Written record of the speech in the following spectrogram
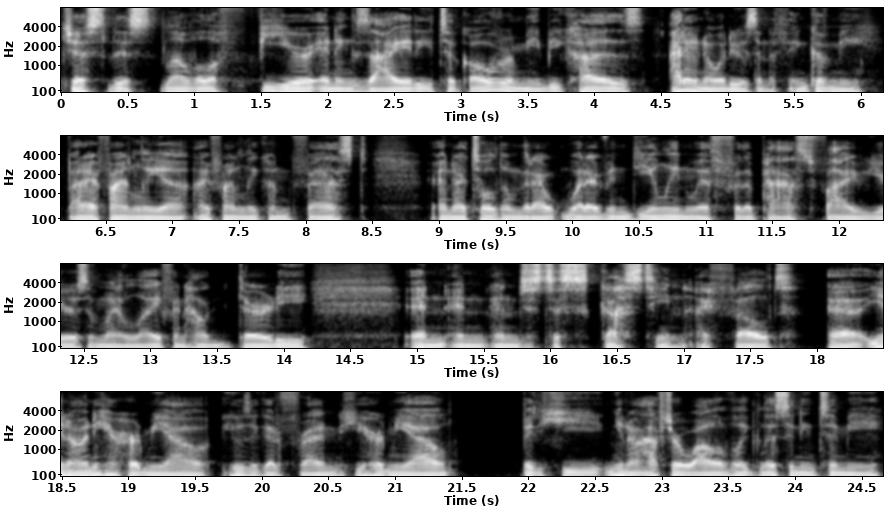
just this level of fear and anxiety took over me because I didn't know what he was gonna think of me. But I finally, uh, I finally confessed, and I told him that I what I've been dealing with for the past five years of my life and how dirty and and and just disgusting I felt. Uh, you know, and he heard me out. He was a good friend. He heard me out, but he, you know, after a while of like listening to me,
